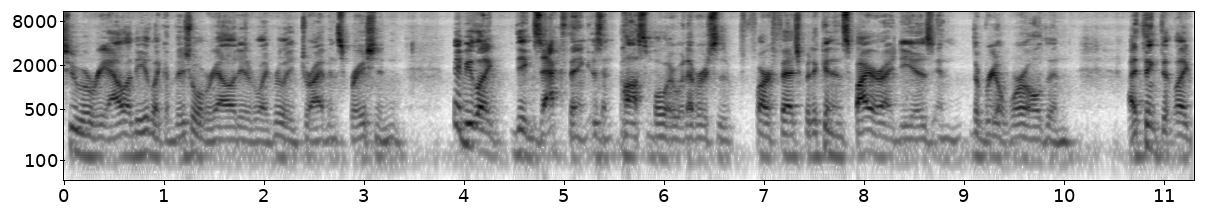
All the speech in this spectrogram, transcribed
to a reality like a visual reality to like really drive inspiration maybe like the exact thing isn't possible or whatever it's far fetched, but it can inspire ideas in the real world. And I think that like,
